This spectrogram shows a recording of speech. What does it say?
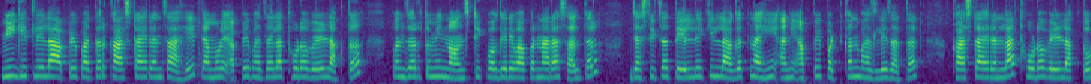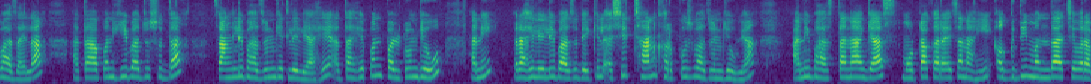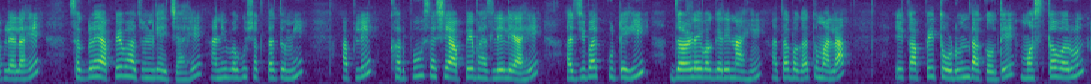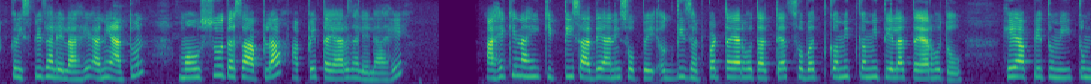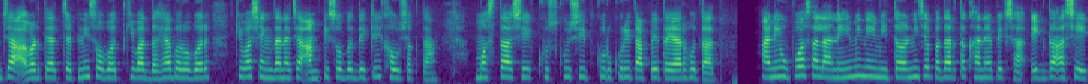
मी घेतलेला आप्पे पातर कास्ट आयरनचा आहे त्यामुळे आप्पे भाजायला थोडं वेळ लागतं. पण जर तुम्ही नॉनस्टिक वगैरे वापरणार असाल तर जास्तीचं तेल देखील लागत नाही आणि आप्पे पटकन भाजले जातात. कास्ट आयरनला थोडं वेळ लागतो भाजायला. आता आपण ही बाजूसुद्धा चांगली भाजून घेतलेली आहे. आता हे पण पलटून घेऊ आणि राहिलेली बाजू देखील अशी छान खरपूस भाजून घेऊया. आणि भाजताना गॅस मोठा करायचा नाही अगदी मंद आचेवर आपल्याला हे सगळे आपे भाजून घ्यायचे आहे. आणि बघू शकता तुम्ही आपले खरपूस असे आपे भाजलेले आहे. अजिबात कुठेही जळले वगैरे नाही. आता बघा तुम्हाला एक आपे तोडून दाखवते. मस्त वरून क्रिस्पी झालेला आहे. आणि आतून मौसूत असा आपला आप्पे तयार झालेला आहे. आहे की नाही किती साधे आणि सोपे अगदी झटपट तयार होतात त्याचसोबत कमीत कमी तेलात तयार होतो. हे आप्पे तुम्ही तुमच्या आवडत्या चटणीसोबत किंवा दह्याबरोबर किंवा शेंगदाण्याच्या आमटीसोबत देखील खाऊ शकता. मस्त असे खुसखुशीत कुरकुरीत आपे तयार होतात. आणि उपवासाला नेहमी नेहमी तळणीचे पदार्थ खाण्यापेक्षा एकदा असे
